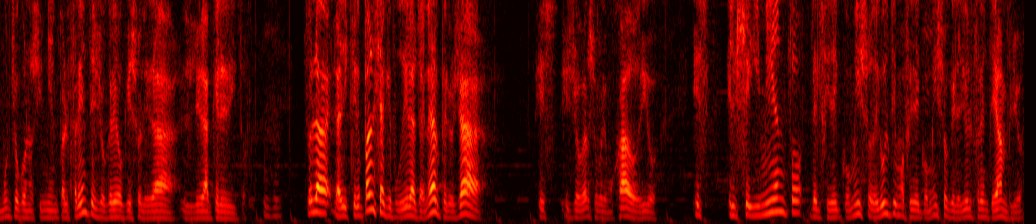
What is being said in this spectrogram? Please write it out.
mucho conocimiento al frente, yo creo que eso le da, le da crédito. Yo la, discrepancia que pudiera tener, pero ya es, es llover sobre mojado, digo, es el seguimiento del fideicomiso, del último fideicomiso que le dio el Frente Amplio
